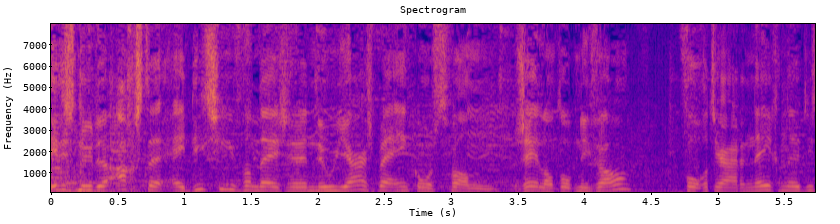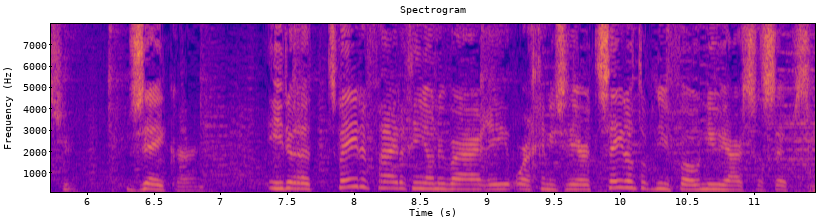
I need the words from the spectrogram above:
Dit is nu de achtste editie van deze nieuwjaarsbijeenkomst van Zeeland op niveau. Volgend jaar een negende editie. Zeker. Iedere tweede vrijdag in januari organiseert Zeeland op niveau nieuwjaarsreceptie.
